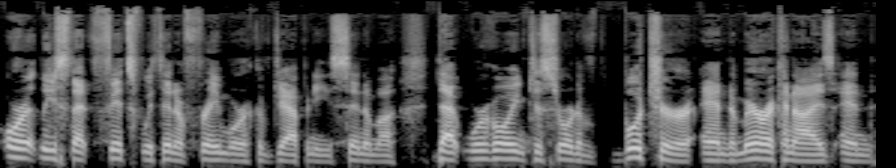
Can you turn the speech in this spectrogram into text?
or at least that fits within a framework of Japanese cinema. That we're going to sort of butcher and Americanize and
